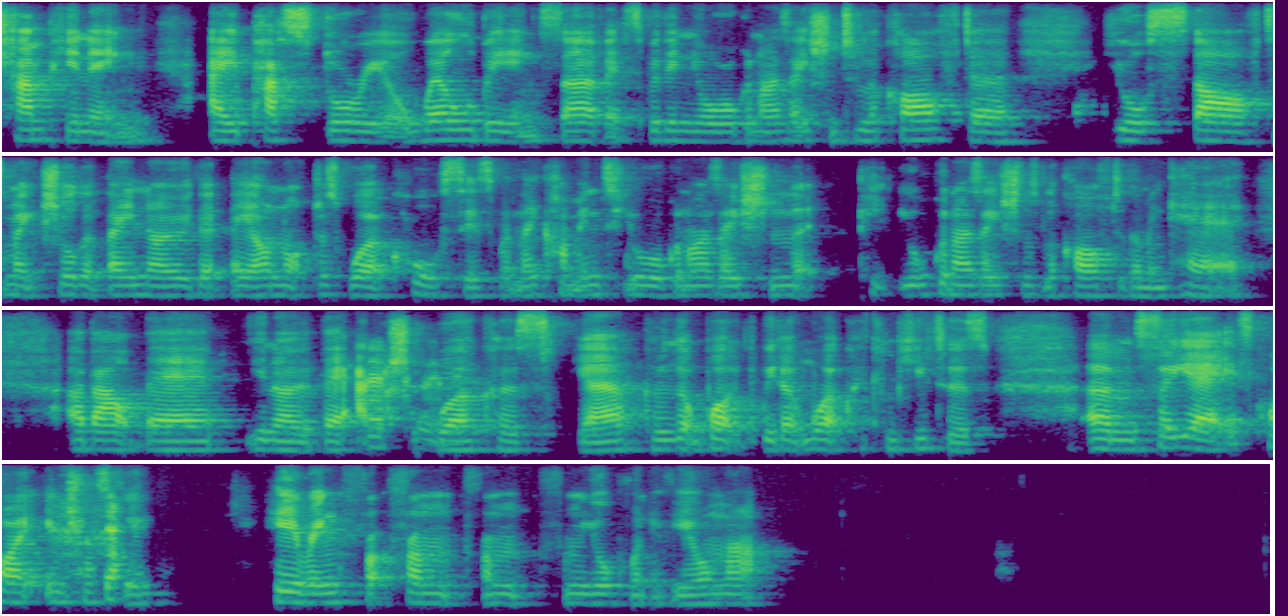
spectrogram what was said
championing a pastoral well-being service within your organization to look after your staff to make sure that they know that they are not just workhorses when they come into your organization that organizations look after them and care about their you know their actual Definitely. workers yeah because we don't work we don't work with computers um so yeah it's quite interesting yeah. hearing from from from from your point of view on that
